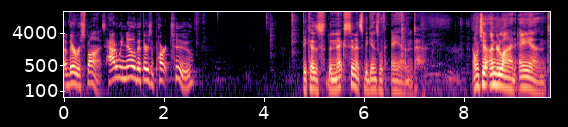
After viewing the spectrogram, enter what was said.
of their response. How do we know that there's a part two? Because the next sentence begins with and. I want you to underline and.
